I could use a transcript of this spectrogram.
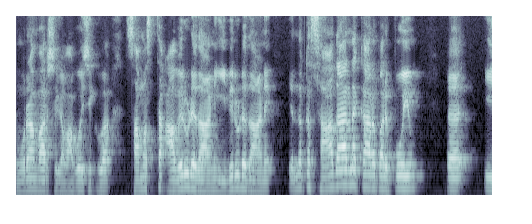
നൂറാം വാർഷികം ആഘോഷിക്കുക സമസ്ത അവരുടേതാണ് ഇവരുടേതാണ് എന്നൊക്കെ സാധാരണക്കാർ പലപ്പോഴും ഈ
